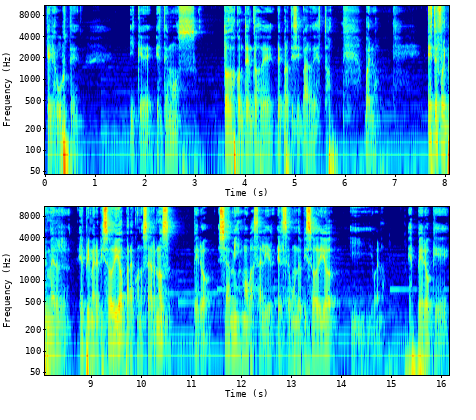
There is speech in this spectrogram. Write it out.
que les guste y que estemos todos contentos de, participar de esto. Bueno, este fue el primer, el primer episodio para conocernos, pero ya mismo va a salir el segundo episodio y bueno, espero que,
